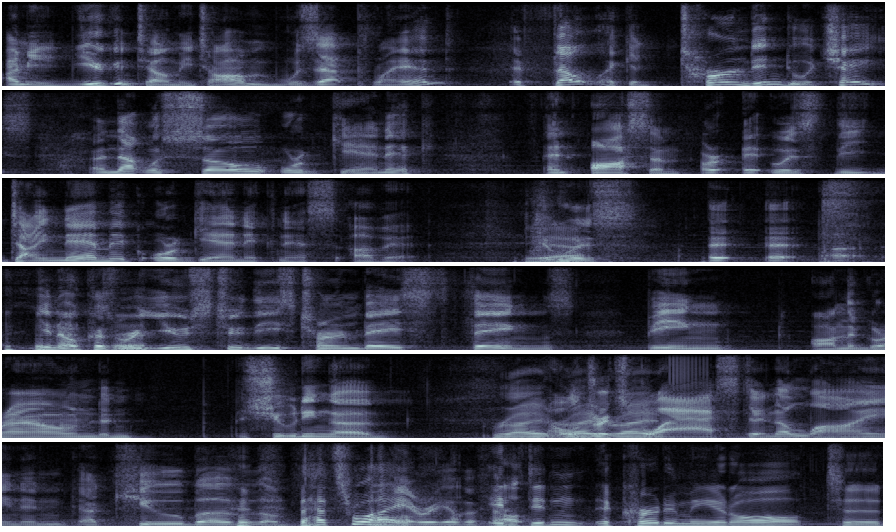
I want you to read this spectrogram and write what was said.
I mean, you can tell me, Tom. Was that planned? It felt like it turned into a chase, and that was so organic and awesome. Or it was the dynamic organicness of it. It was, uh, uh, uh, you know, because we're used to these turn-based things being on the ground and shooting a Right, Eldritch right, right. Blast and a line and a cube of the That's why area of a it didn't occur to me at all to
